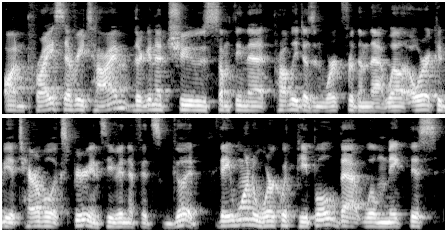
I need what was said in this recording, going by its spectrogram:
on price every time. They're going to choose something that probably doesn't work for them that well, or it could be a terrible experience, even if it's good. They want to work with people that will make this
